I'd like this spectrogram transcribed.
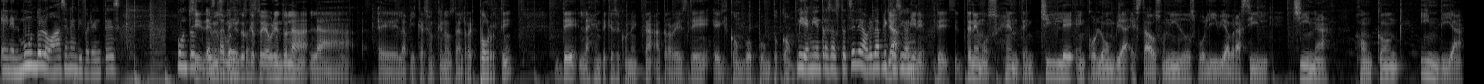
en el mundo lo hacen en diferentes puntos Sí, estratégicos. que estoy abriendo la, la, eh, la aplicación que nos da el reporte de la gente que se conecta a través de elcombo.com. Mire, mientras a usted se le abre la Ya, aplicación, mire, de- tenemos gente en Chile, en Colombia, Estados Unidos, Bolivia, Brasil, China, Hong Kong, India.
